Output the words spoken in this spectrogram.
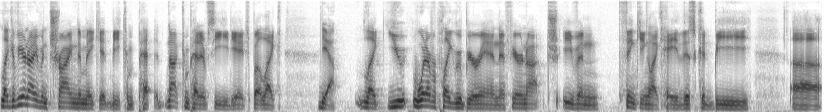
like if you're not even trying to make it be compet not competitive CEDH, but like Yeah. like you whatever play group you're in, if you're not tr- even thinking like, hey, this could be uh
